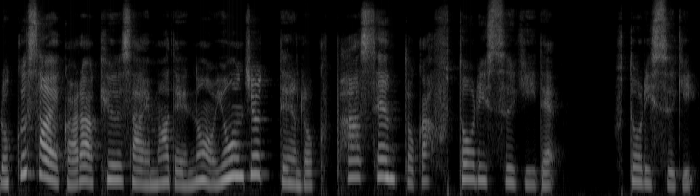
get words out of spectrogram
6歳から9歳までの40.6%が太りすぎで、太りすぎ。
